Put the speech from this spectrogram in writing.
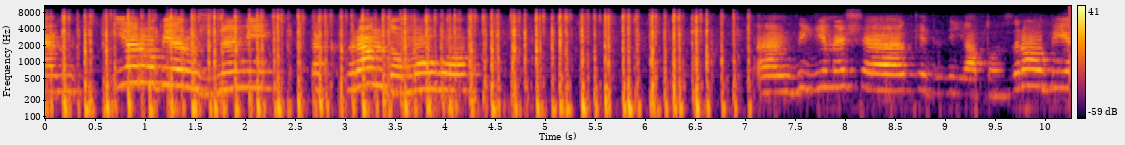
Em, ja robię różnymi, tak randomowo. Widzimy się, kiedy ja to zrobię.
